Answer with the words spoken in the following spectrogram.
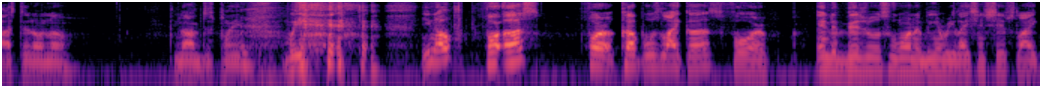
I still don't know. No, I'm just playing. we, you know, for us, for couples like us, for individuals who want to be in relationships like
